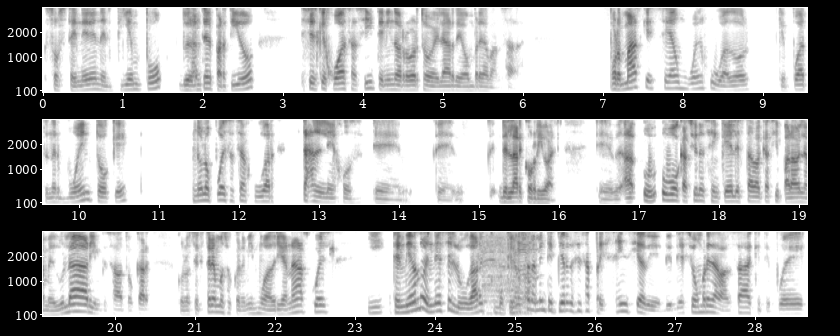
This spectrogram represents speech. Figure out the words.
sostener en el tiempo durante el partido si es que juegas así teniendo a Roberto Velar de hombre de avanzada. Por más que sea un buen jugador, que pueda tener buen toque, no lo puedes hacer jugar tan lejos eh, del arco rival. Eh, ah, hubo ocasiones en que él estaba casi parado en la medular y empezaba a tocar con los extremos o con el mismo Adrián Ascuez y tenerlo en ese lugar, como que no solamente pierdes esa presencia de, ese hombre de avanzada que te puede,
